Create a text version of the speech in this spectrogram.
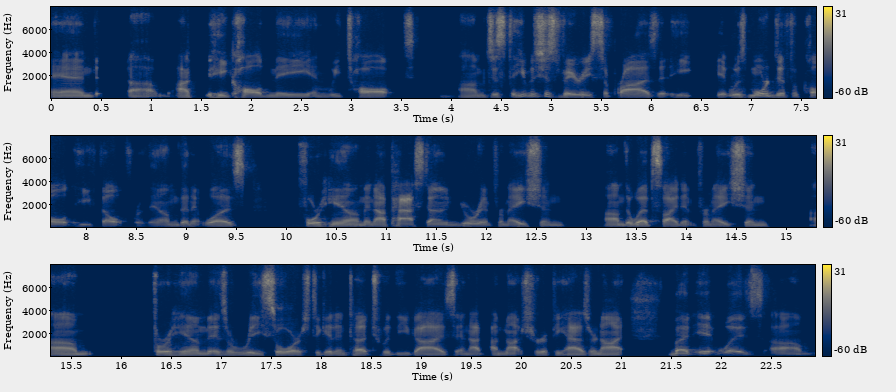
and um, I, he called me and we talked um, just he was just very surprised that he it was more difficult he felt for them than it was for him. And i passed on your information um, the website information um, for him as a resource to get in touch with you guys. And I, am not sure if he has or not but it was um,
